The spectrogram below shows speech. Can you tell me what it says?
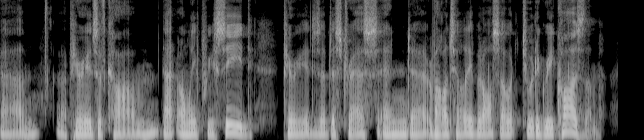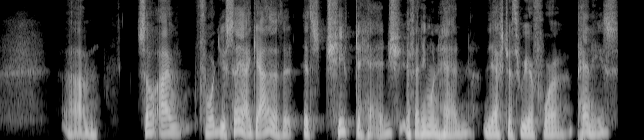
um, uh, periods of calm not only precede periods of distress and uh, volatility, but also to a degree cause them. Um, so, I, for what you say, I gather that it's cheap to hedge if anyone had the extra three or four pennies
